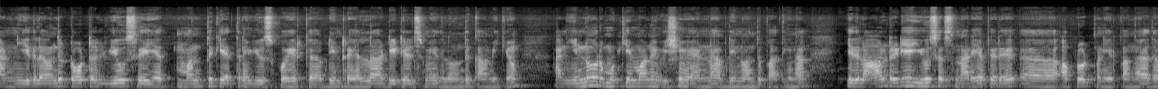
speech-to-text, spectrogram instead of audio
அண்ட் இதில் வந்து டோட்டல் வியூஸு எத் மந்த்துக்கு எத்தனை வியூஸ் போயிருக்கு அப்படின்ற எல்லா டீட்டெயில்ஸுமே இதில் வந்து காமிக்கும். அண்ட் இன்னொரு முக்கியமான விஷயம் என்ன அப்படின்னு வந்து பார்த்தீங்கன்னா இதில் ஆல்ரெடியே யூசர்ஸ் நிறைய பேர் அப்லோட் பண்ணியிருப்பாங்க. அதை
